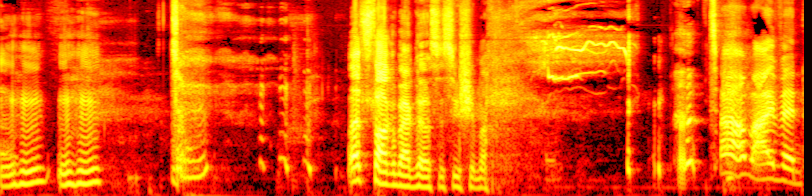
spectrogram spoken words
Mm-hmm. Mm-hmm. Let's talk about Ghost of Tsushima. Tom Ivan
